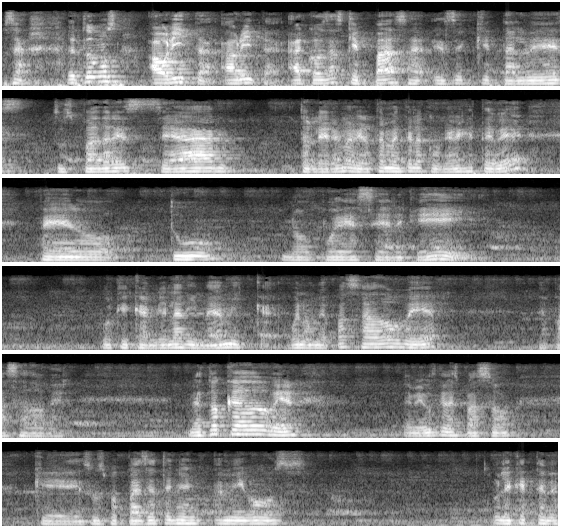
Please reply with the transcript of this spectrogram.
O sea, de todos modos, ahorita, ahorita, a cosas que pasa es de que tal vez tus padres sean, toleren abiertamente la comunidad LGTB, pero tú no puedes ser gay. Porque cambia la dinámica. Bueno, me ha pasado ver, me ha pasado ver, me ha tocado ver, amigos que les pasó, que sus papás ya tenían amigos LGTB+,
